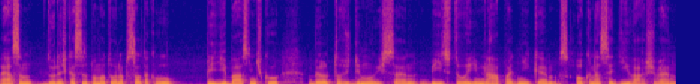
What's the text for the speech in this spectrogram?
A já jsem do dneška si to pamatuju, napsal takovou pídi básničku, byl to vždy můj sen být tvojím nápadníkem, z okna se díváš ven,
